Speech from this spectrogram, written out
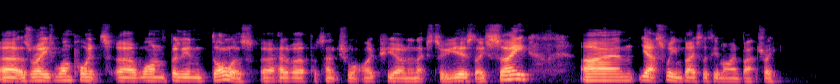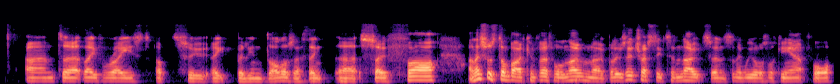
uh, has raised 1.1 uh, dollars ahead of a potential IPO in the next two years. They say, um, yeah, Sweden-based lithium-ion battery, and uh, they've raised up to eight billion dollars, I think, uh, so far. And this was done by a convertible note, but it was interesting to note and something we were always looking out for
